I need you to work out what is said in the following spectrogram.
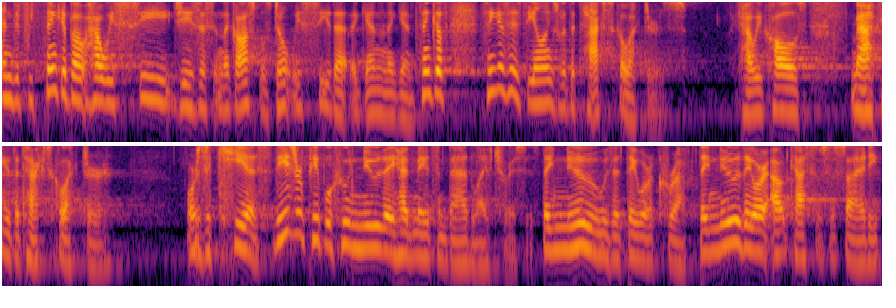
And if we think about how we see Jesus in the Gospels, don't we see that again and again? Think of, think of his dealings with the tax collectors, like how he calls Matthew the tax collector, or Zacchaeus. These are people who knew they had made some bad life choices. They knew that they were corrupt, they knew they were outcasts of society.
